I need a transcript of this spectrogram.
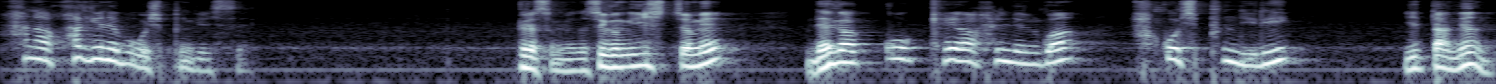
하나 확인해 보고 싶은 게 있어요. 그렇습니다. 지금 이 시점에 내가 꼭 해야 할 일과 하고 싶은 일이 있다면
